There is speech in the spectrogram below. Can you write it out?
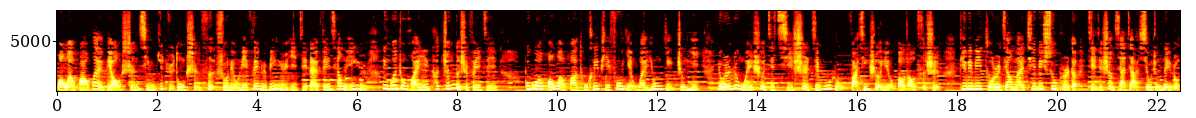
黄婉华外表神情及举动神似，说流利菲律宾语以及带飞腔的英语，令观众怀疑她真的是飞机。不过，黄婉华涂黑皮肤眼外拥引争议，有人认为涉及歧视及侮辱。法新社也有报道此事。TVB 昨日将 My TV Super 的姐姐上下架，修正内容。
